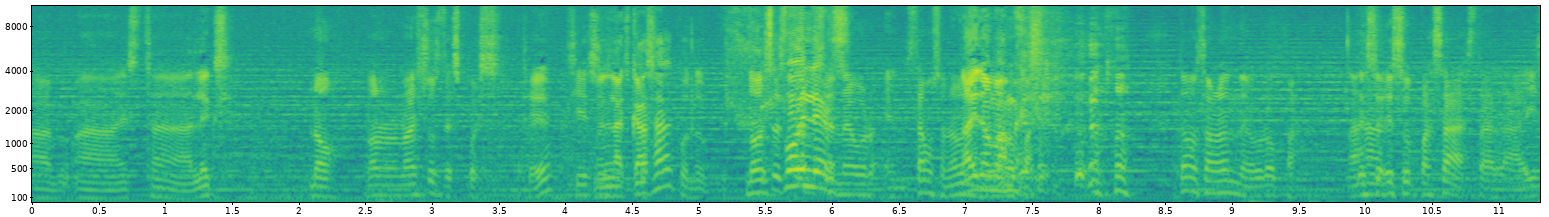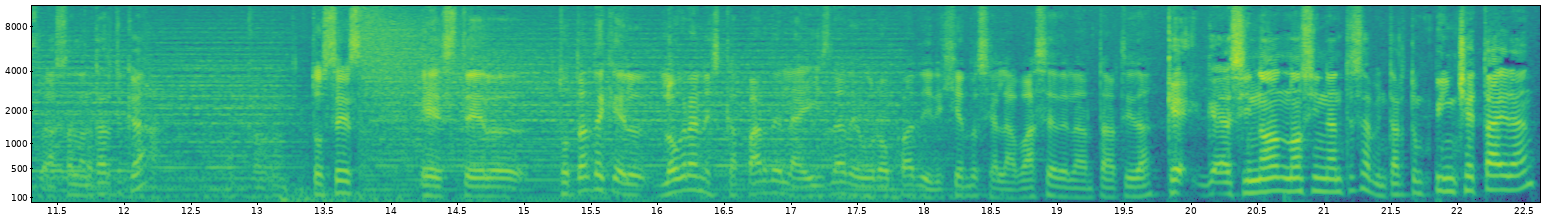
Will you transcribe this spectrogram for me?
a, a esta Alexia. No, no, no, no, eso es después. ¿Sí? Sí, eso en es la después. casa cuando No, eso Spoilers. estamos en, Euro- en- estamos hablando Ay, de no Europa. mames. estamos hablando de Europa. Eso, eso pasa hasta la isla. ¿Hasta la Antártica? Ajá. Entonces, este, el- total de que el- logran escapar de la isla de Europa dirigiéndose a la base de la Antártida. Que, que si no, no sin antes aventarte un pinche Tyrant,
